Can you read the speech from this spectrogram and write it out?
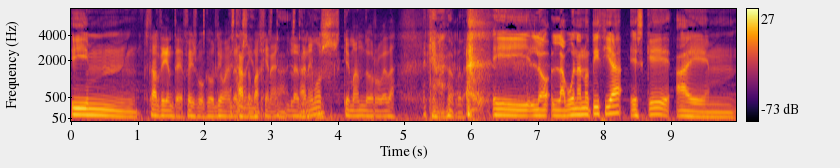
Y mm, Está ardiente Facebook últimamente nuestra ardiente, página. ¿eh? la está tenemos quemando rueda. Quemando rueda. Y lo- la buena noticia es que eh,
